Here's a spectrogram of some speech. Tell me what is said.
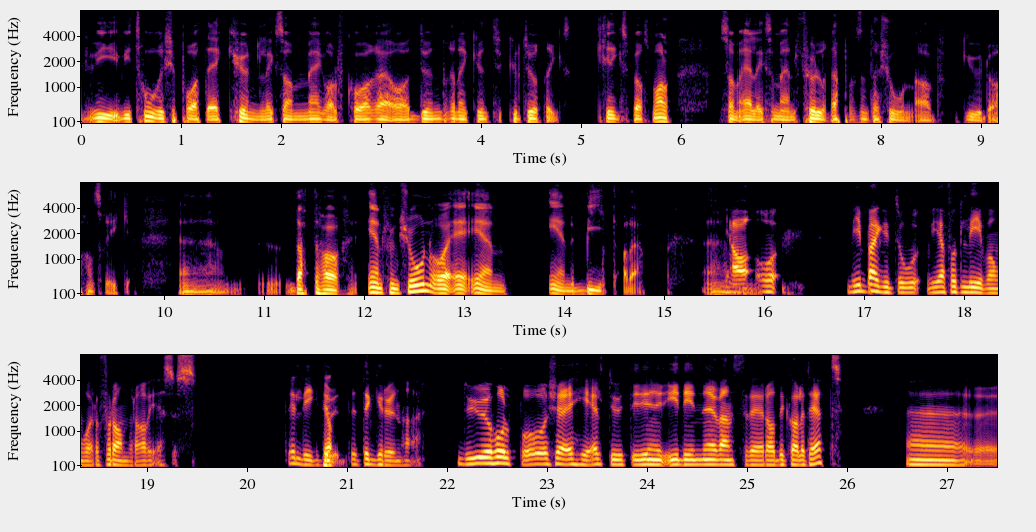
vi, vi, tror ikke på at det er kun liksom meg, Rolf Kåre og dundrende kulturkrigsspørsmål som er liksom en full representasjon av Gud og hans rike. Um, dette har én funksjon og er én bit av det. Um, ja, og vi begge to vi har fått livene våre forandra av Jesus. Det ligger ja. til grunn her. Du holdt på å skje helt ut i, i din venstre radikalitet. Eh,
